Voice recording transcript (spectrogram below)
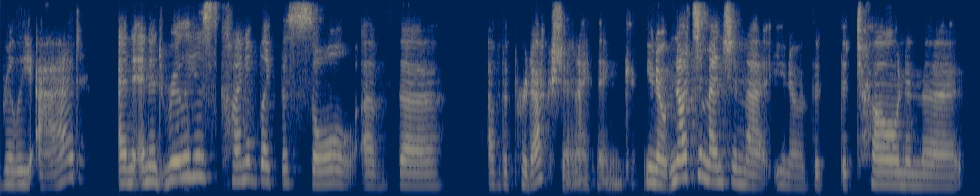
really add. And and it really is kind of like the soul of the of the production i think. You know not to mention that you know the the tone and the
